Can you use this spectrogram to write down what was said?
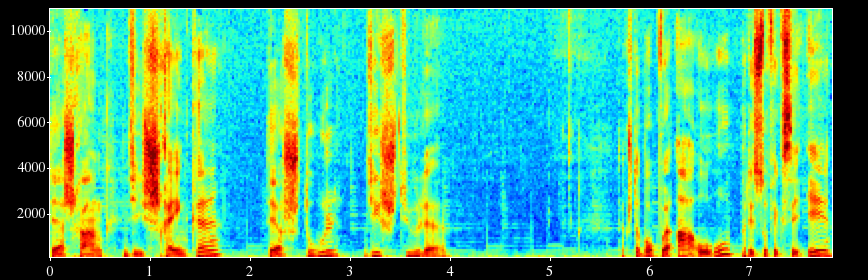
der Schrank, die Schränke, der Stuhl, die Stühle. Так что буквы А, О, У при суффиксе «и»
